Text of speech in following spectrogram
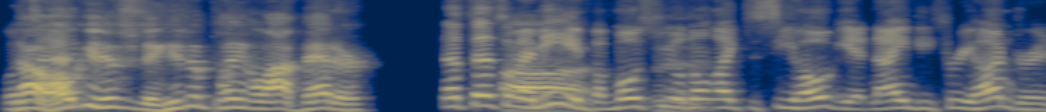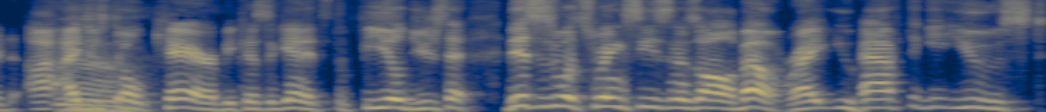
What's no, Hoge's interesting. He's been playing a lot better. That's that's what uh, I mean. But most people don't like to see Hoge at 9,300. I, yeah. I just don't care because again, it's the field. You just said this is what swing season is all about, right? You have to get used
